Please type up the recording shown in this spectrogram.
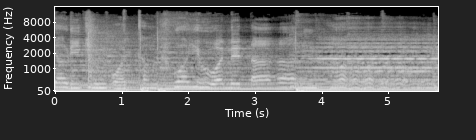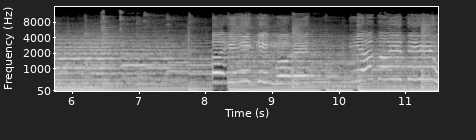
我永远的等候。已经无缘，也搁一直回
